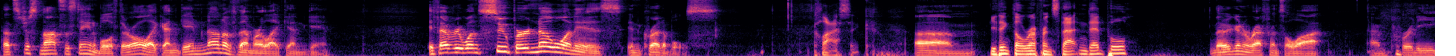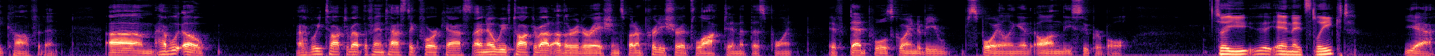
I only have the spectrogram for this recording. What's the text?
that's just not sustainable. If they're all like Endgame, none of them are like Endgame. If everyone's super, no one is. Incredibles. Classic. Um, You think they'll reference that in Deadpool? They're going to reference a lot. I'm pretty confident. Um, have we? Oh, have we talked about the Fantastic Forecast? I know we've talked about other iterations, but I'm pretty sure it's locked in at this point. If Deadpool's going to be spoiling it on the Super Bowl, So you and it's leaked? yeah,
